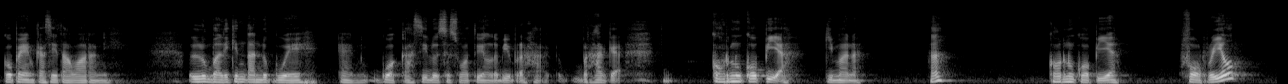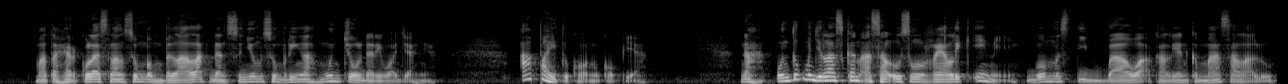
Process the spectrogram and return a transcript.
Gue pengen kasih tawaran nih. Lu balikin tanduk gue, and gue kasih lu sesuatu yang lebih berharga. berharga. Kornukopia, gimana? Hah? Kornukopia? For real? Mata Hercules langsung membelalak dan senyum sumringah muncul dari wajahnya. Apa itu kornukopia? Nah, untuk menjelaskan asal-usul relik ini, gue mesti bawa kalian ke masa lalu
